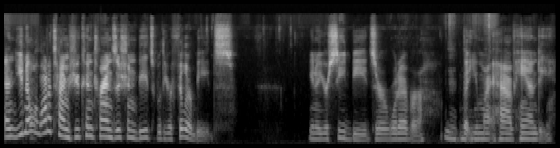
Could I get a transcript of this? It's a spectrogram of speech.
And you know, a lot of times you can transition beads with your filler beads, you know, your seed beads or whatever mm-hmm. that you might have handy.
